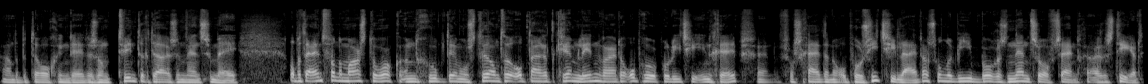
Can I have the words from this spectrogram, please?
Aan de betoging deden zo'n 20.000 mensen mee. Op het eind van de mars trok een groep demonstranten op naar het Kremlin... waar de oproerpolitie ingreep. Verscheidene oppositieleiders, onder wie Boris Nemtsov, zijn gearresteerd.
